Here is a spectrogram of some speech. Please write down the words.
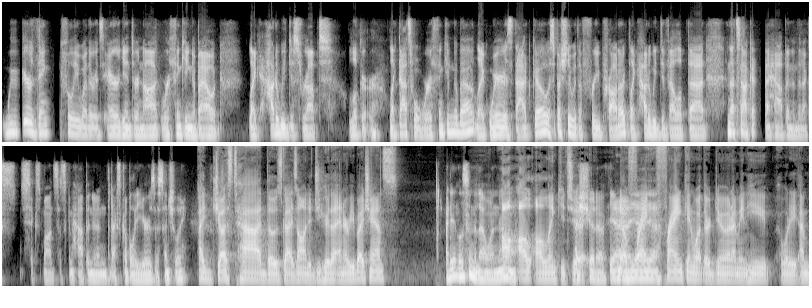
we're thankfully whether it's arrogant or not we're thinking about like how do we disrupt looker? Like that's what we're thinking about. Like where does that go? Especially with a free product like how do we develop that? And that's not going to happen in the next six months. It's going to happen in the next couple of years essentially. I just had those guys on. Did you hear that interview by chance I didn't listen to that one. No. I'll, I'll, I'll link you to I should have. Yeah. No, Frank, yeah. Frank, and what they're doing. I mean, he, what he, I'm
